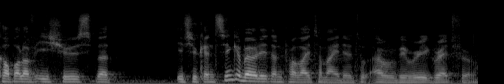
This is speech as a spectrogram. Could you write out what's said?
couple of issues, but if you can think about it and provide some idea, to, I will be really grateful.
